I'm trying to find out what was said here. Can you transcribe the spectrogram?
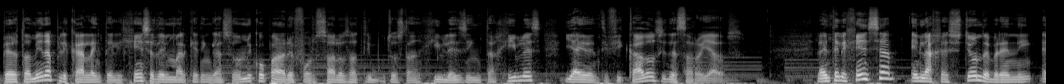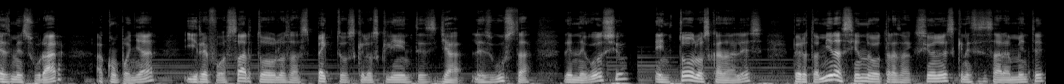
pero también aplicar la inteligencia del marketing gastronómico para reforzar los atributos tangibles e intangibles ya identificados y desarrollados. La inteligencia en la gestión de branding es mesurar, acompañar y reforzar todos los aspectos que los clientes ya les gusta del negocio en todos los canales, pero también haciendo otras acciones que necesariamente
